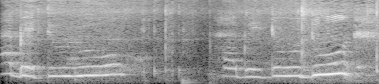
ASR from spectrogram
Happy to you. Happy to do.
